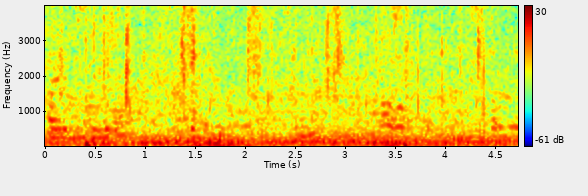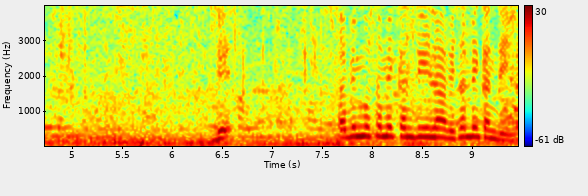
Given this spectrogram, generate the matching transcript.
Pala din sa loob. Di. Sabi mo sa may kandila, may kandila?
